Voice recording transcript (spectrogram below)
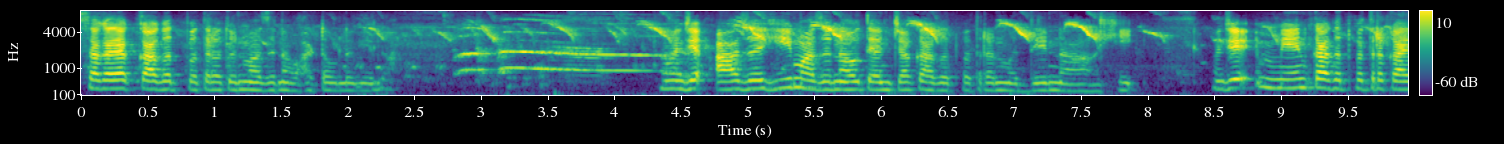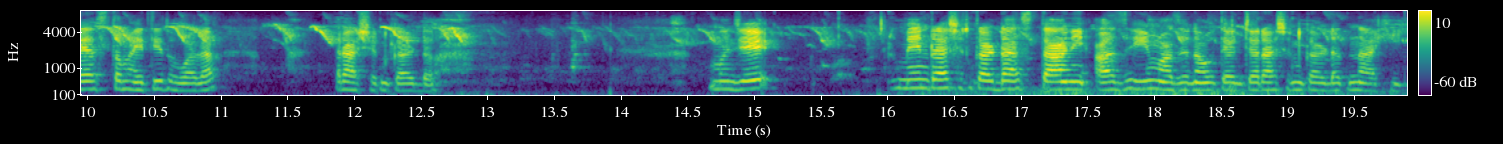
सगळ्या कागदपत्रातून माझं नाव हटवलं गेलं. म्हणजे आजही माझं नाव त्यांच्या कागदपत्रांमध्ये नाही. म्हणजे मेन कागदपत्र काय असतं माहिती आहे तुम्हाला? Ration card. म्हणजे मेन राशन कार्ड असतं आणि आजही माझं नाव त्यांच्या राशन कार्डात नाही.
